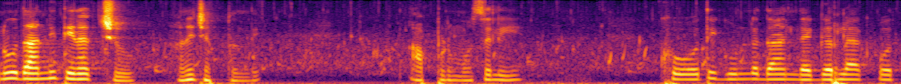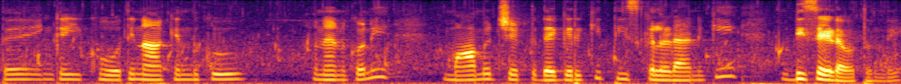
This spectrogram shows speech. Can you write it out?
నువ్వు దాన్ని తినచ్చు అని చెప్తుంది. అప్పుడు ముసలి కోతి గుండె దాని దగ్గర లేకపోతే ఇంకా ఈ కోతి నాకెందుకు? అని అనుకొని మామిడి చెట్టు దగ్గరికి తీసుకెళ్ళడానికి డిసైడ్ అవుతుంది.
